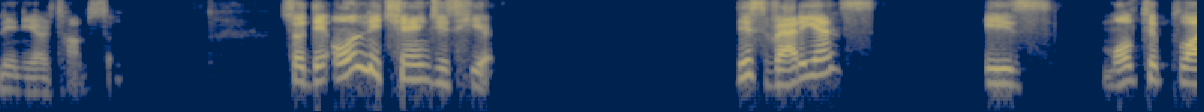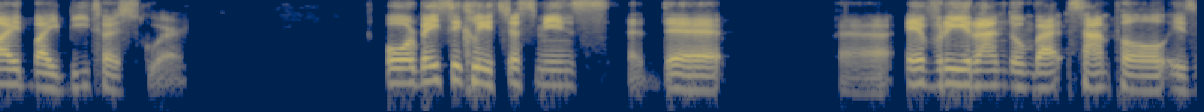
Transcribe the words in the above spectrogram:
linear Thompson. So the only change is here. This variance is multiplied by beta squared. Or basically it just means the uh, every random sample is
